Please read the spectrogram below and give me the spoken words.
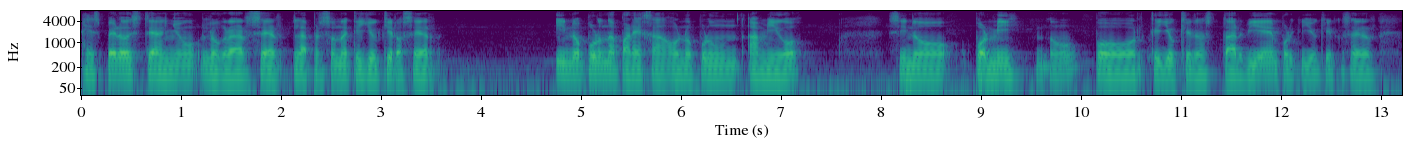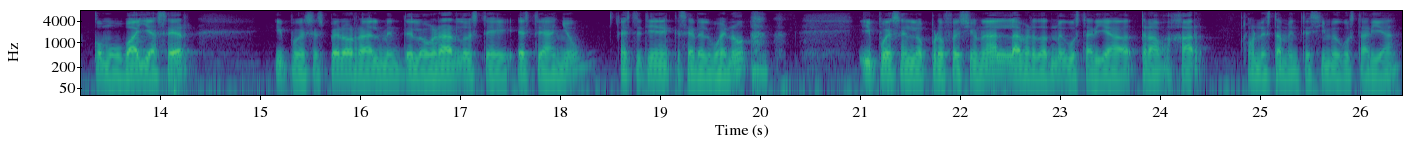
espero este año lograr ser la persona que yo quiero ser y no por una pareja o no por un amigo, sino por mí, ¿no? Porque yo quiero estar bien, porque yo quiero ser como vaya a ser y pues espero realmente lograrlo este este año. Este tiene que ser el bueno. y pues en lo profesional, la verdad me gustaría trabajar. Honestamente sí me gustaría.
